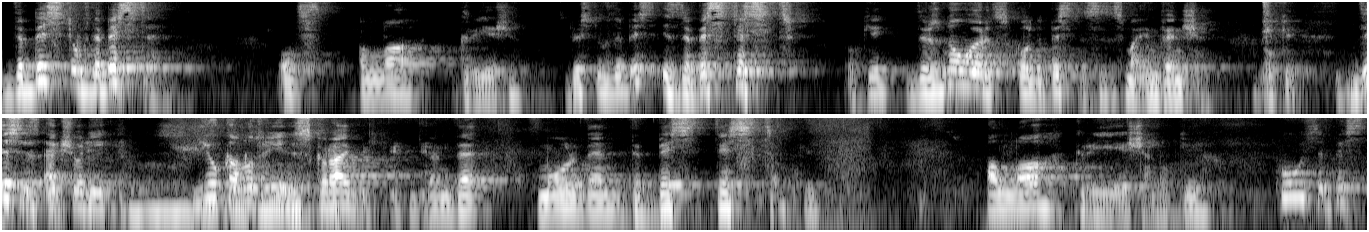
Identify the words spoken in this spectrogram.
The best of the best of Allah creation. Best of the best is the bestest. Okay? There's no words called the bestest. Is my invention. Okay? This is actually, you cannot really describe than that more than the bestest. Okay? Allah creation, okay? Who is the best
